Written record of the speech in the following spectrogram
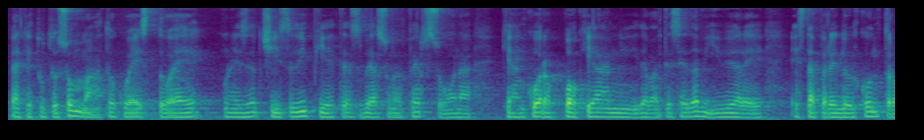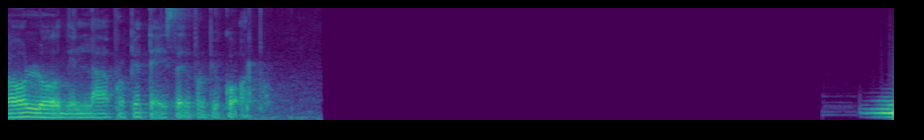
perché tutto sommato questo è un esercizio di pietas verso una persona che ha ancora pochi anni davanti a sé da vivere e sta prendendo il controllo della propria testa del proprio corpo. Thank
